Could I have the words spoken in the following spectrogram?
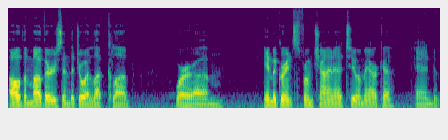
all the mothers in the Joy Luck Club were um, immigrants from China to America, and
